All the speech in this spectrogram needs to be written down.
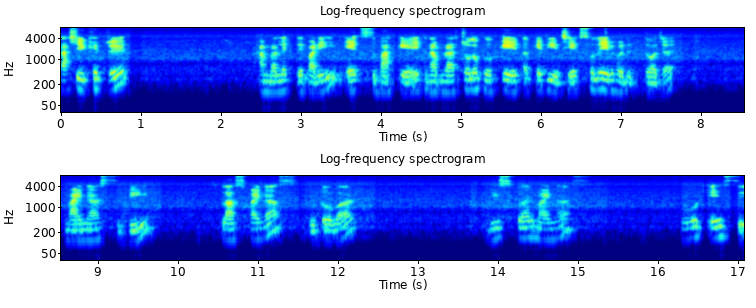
রাশির ক্ষেত্রে আমরা লিখতে পারি এক্স বা কে এখানে আমরা চলক কে তাকে দিয়েছি এক্স হলে এইভাবে দেওয়া যায় minus b plus minus root over b square minus four a c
